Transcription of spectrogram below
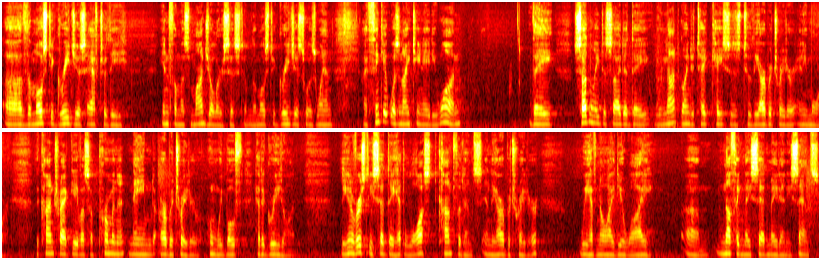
Uh, the most egregious after the infamous modular system, the most egregious was when, I think it was 1981, they suddenly decided they were not going to take cases to the arbitrator anymore. The contract gave us a permanent named arbitrator, whom we both had agreed on. The university said they had lost confidence in the arbitrator. We have no idea why. Um, nothing they said made any sense.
